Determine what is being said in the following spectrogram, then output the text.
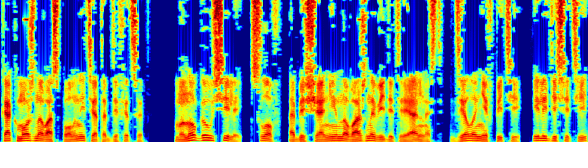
как можно восполнить этот дефицит. Много усилий, слов, обещаний, но важно видеть реальность. Дело не в пяти, или десяти,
